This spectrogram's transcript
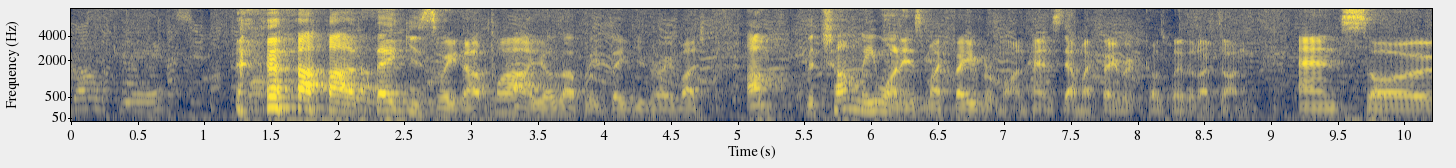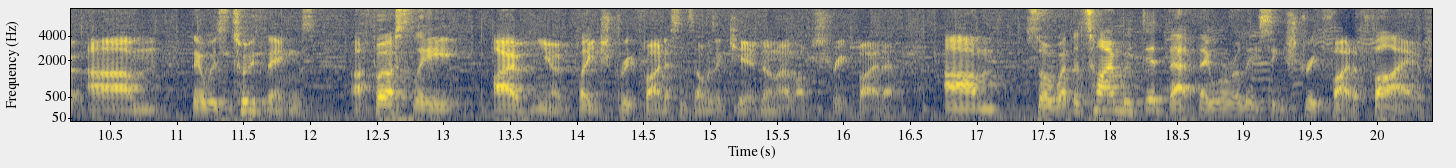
go flex. Thank you, sweetheart. Wow, you're lovely. Thank you very much. Um, the Chun Li one is my favorite one, hands down my favorite cosplay that I've done. And so um, there was two things. Uh, firstly, I've you know played Street Fighter since I was a kid, and I loved Street Fighter. Um, so at the time we did that, they were releasing Street Fighter Five,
